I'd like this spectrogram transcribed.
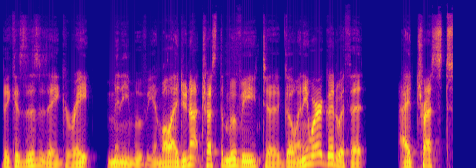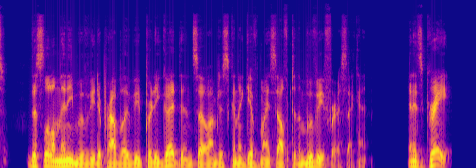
because this is a great mini movie. And while I do not trust the movie to go anywhere good with it, I trust this little mini movie to probably be pretty good. And so I'm just going to give myself to the movie for a second. And it's great.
